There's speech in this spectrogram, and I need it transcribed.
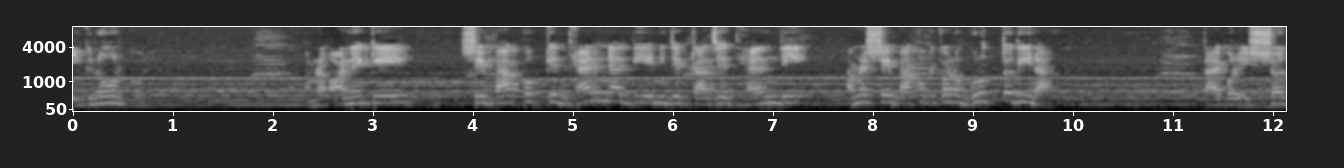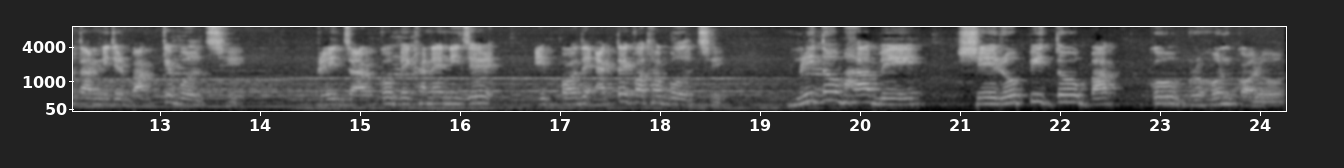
ইগনোর করি। আমরা অনেকেই সেই বাক্যকে ধ্যান না দিয়ে নিজের কাজে ধ্যান দিই। আমরা সেই বাক্যকে কোনো গুরুত্ব দিই না। তাই বলে ঈশ্বর তার নিজের বাক্যে বলছে, প্রে জাকব এখানে নিজের এই পদে একটাই কথা বলছে, মৃদুভাবে সে রোপিত বাক্য গ্রহণ করো,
